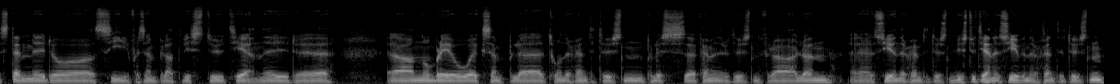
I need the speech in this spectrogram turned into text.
stemmer, og si f.eks. at hvis du tjener Ja, nå ble jo eksempelet 250 000 pluss 500 000 fra lønn. 750 000. Hvis du tjener 750 000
